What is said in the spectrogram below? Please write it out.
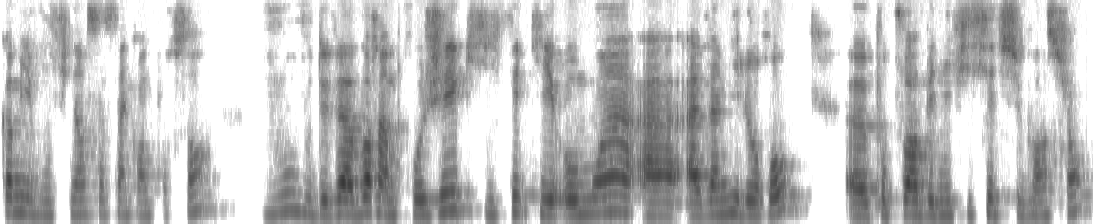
comme il vous finance à 50 vous, vous devez avoir un projet qui, fait, qui est au moins à, à 20 000 euros pour pouvoir bénéficier de subventions.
